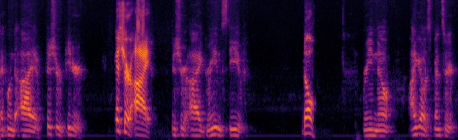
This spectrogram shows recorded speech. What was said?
Ecklund, aye. Fischer, Peter. Fischer, aye. Fischer, aye. Green, Steve. No. Green, no. Igo, Spencer.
